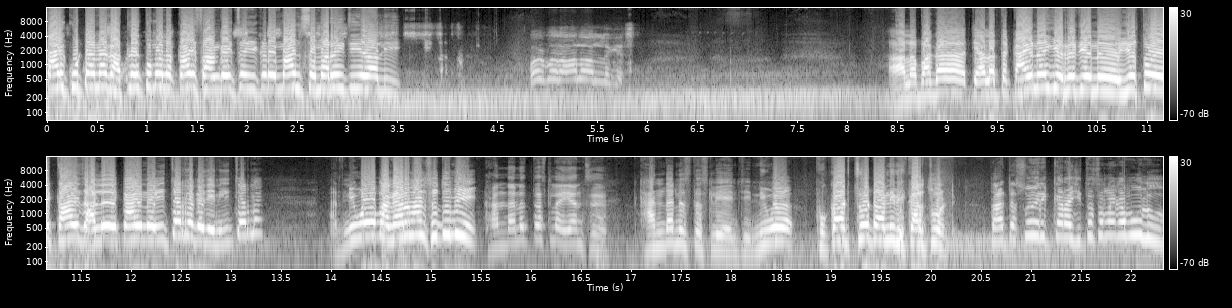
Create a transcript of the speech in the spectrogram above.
काय कुटाणा घातलंय तुम्हाला? काय सांगायचं? इकडे माणसं मारायची आली. आला बघा त्याला तर काय नाही घेणं देणं. येतोय काय झालंय काय नाही. विचारलं का त्याने? विचारलं? अरे निवळ बघायला माणसं तुम्ही. खानदानच तसलं यांचं. खानदानच तसली यांची. निवळ फुकाट चोट आणि भिकार चोट. तात्या सोयरीक करायची तसं नका बोलू.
